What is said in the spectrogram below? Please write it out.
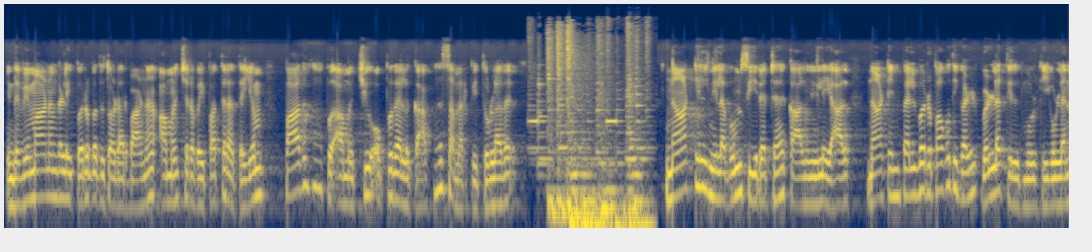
இந்த விமானங்களை பெறுவது தொடர்பான அமைச்சரவை பத்திரத்தையும் பாதுகாப்பு அமைச்சு ஒப்புதலுக்காக சமர்ப்பித்துள்ளது. நாட்டில் நிலவும் சீரற்ற காலநிலையால் நாட்டின் பல்வேறு பகுதிகள் வெள்ளத்தில் மூழ்கியுள்ளன.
